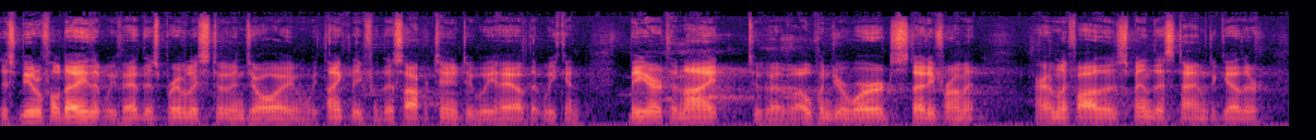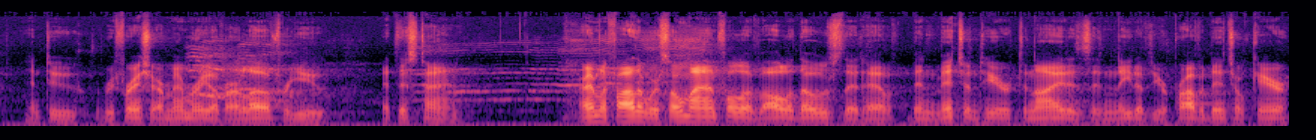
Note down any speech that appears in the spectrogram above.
this beautiful day that we've had this privilege to enjoy. And we thank Thee for this opportunity we have that we can be here tonight to have opened Your Word, study from it. Our Heavenly Father, to spend this time together and to refresh our memory of our love for You at this time. Our Heavenly Father, we're so mindful of all of those that have been mentioned here tonight as in need of your providential care.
